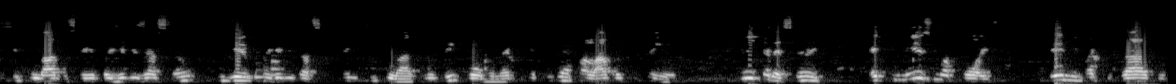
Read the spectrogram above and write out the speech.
discipulado sem evangelização de evangelização sem discipulado. Não tem como, né? Porque tudo é a palavra do Senhor. O interessante é que mesmo após ter me batizado,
